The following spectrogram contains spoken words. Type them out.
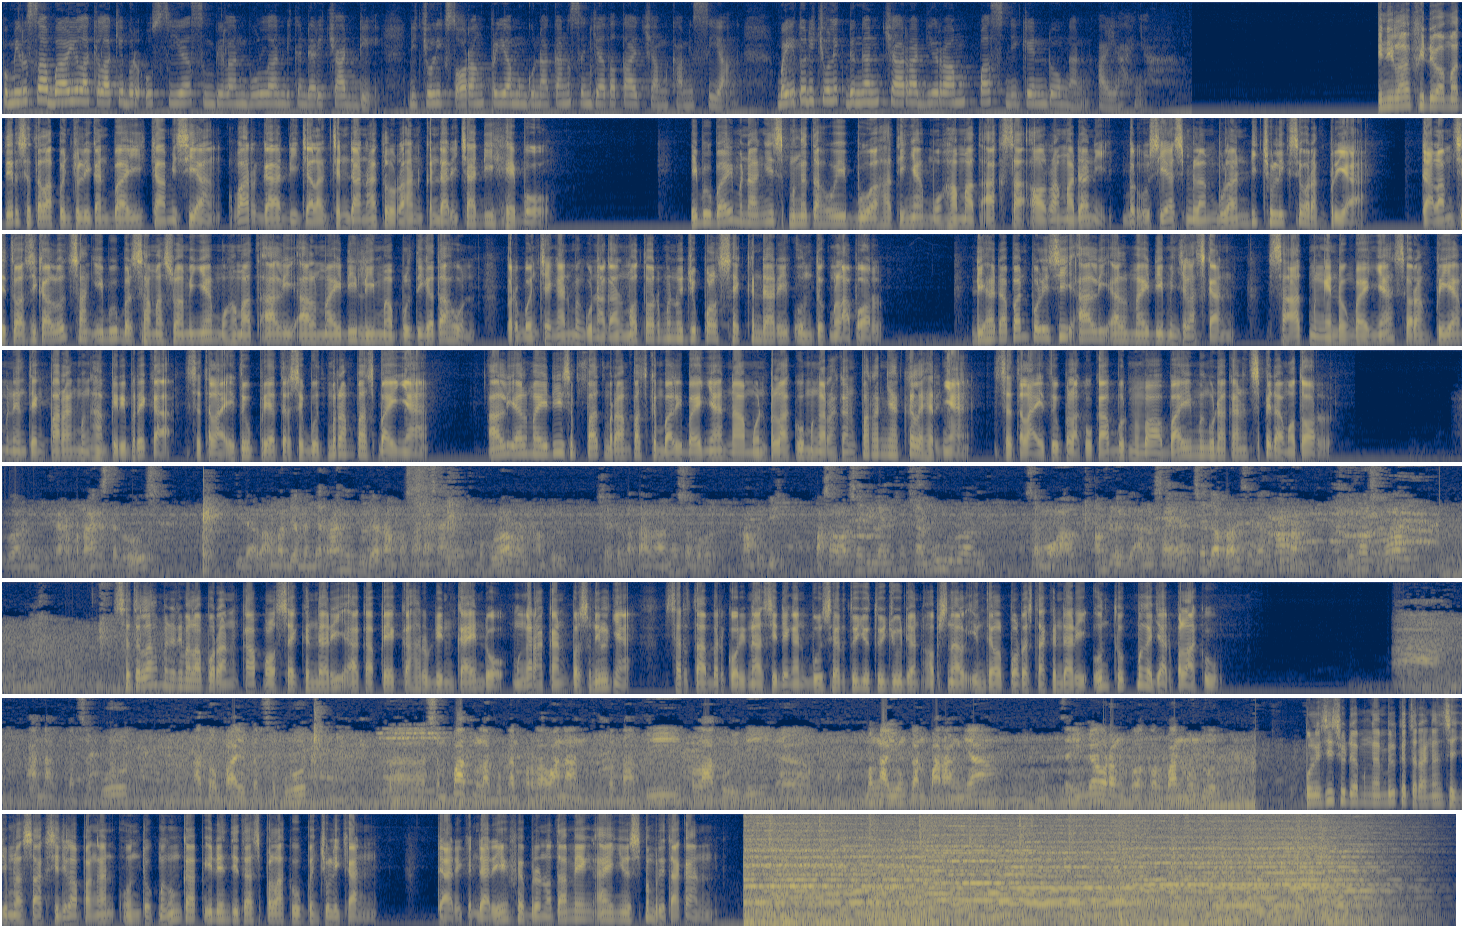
Pemirsa bayi laki-laki berusia 9 bulan di Kendari Cadi diculik seorang pria menggunakan senjata tajam Kamis siang. Bayi itu diculik dengan cara dirampas di gendongan ayahnya. Inilah video amatir setelah penculikan bayi Kamis siang. Warga di Jalan Cendana, Kelurahan Kendari Cadi heboh. Ibu bayi menangis mengetahui buah hatinya Muhammad Aksa Al-Ramadhani berusia 9 bulan diculik seorang pria. Dalam situasi kalut, sang ibu bersama suaminya Muhammad Ali Al-Maidi 53 tahun berboncengan menggunakan motor menuju Polsek Kendari untuk melapor. Di hadapan polisi, Ali Al-Maidi menjelaskan, saat menggendong bayinya, seorang pria menenteng parang menghampiri mereka. Setelah itu, pria tersebut merampas bayinya. Ali Al-Maidi sempat merampas kembali bayinya, namun pelaku mengarahkan parangnya ke lehernya. Setelah itu, pelaku kabur membawa bayi menggunakan sepeda motor menangis terus. Tidak lama dia menyerang itu dia rampas anak saya sama kulawan hampir saya kena tangannya sama hampir di pasang lagi saya di leher saya mundur lagi. Saya mau ambil lagi anak saya saya tidak berani saya parang saya langsung lari setelah menerima laporan, Kapolsek Kendari AKP Kaharudin Kaendo mengerahkan personilnya serta berkoordinasi dengan Buser 77 dan Opsional Intel Polresta Kendari untuk mengejar pelaku anak tersebut atau bayi tersebut uh, sempat melakukan perlawanan, tetapi pelaku ini uh, mengayungkan parangnya sehingga orang tua korban mundur. Polisi sudah mengambil keterangan sejumlah saksi di lapangan untuk mengungkap identitas pelaku penculikan. Dari Kendari, Febrono Tameng, iNews memberitakan.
